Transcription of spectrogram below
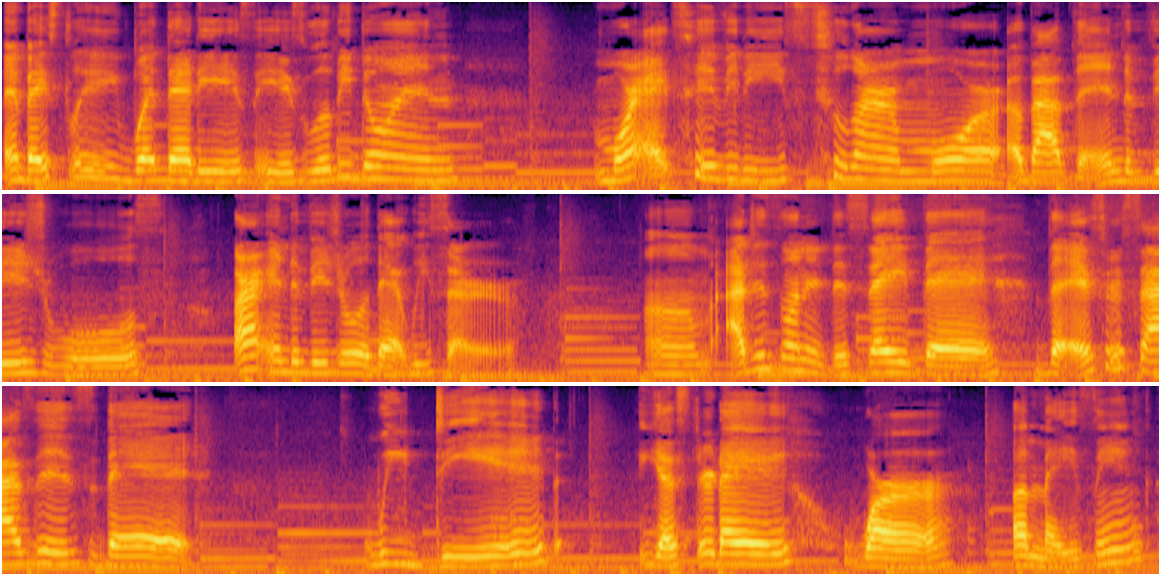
and basically, what that is, is we'll be doing more activities to learn more about the individuals, our individual that we serve. Um, I just wanted to say that the exercises that we did yesterday were amazing.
